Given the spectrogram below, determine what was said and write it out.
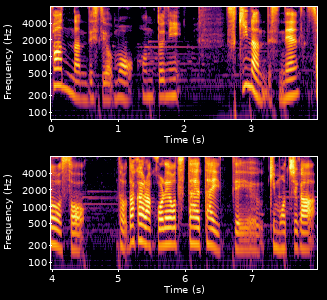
ファンなんですよ。もう本当に。好きなんですね。そうそう。だからこれを伝えたいっていう気持ちが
